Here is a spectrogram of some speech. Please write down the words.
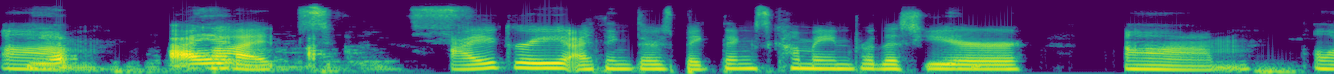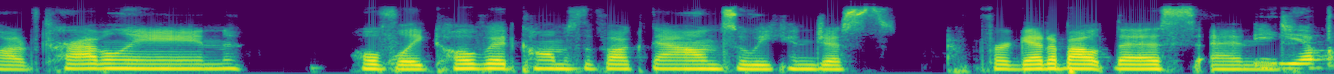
um yep. I, but i agree i think there's big things coming for this year um a lot of traveling hopefully COVID calms the fuck down so we can just forget about this and yep.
